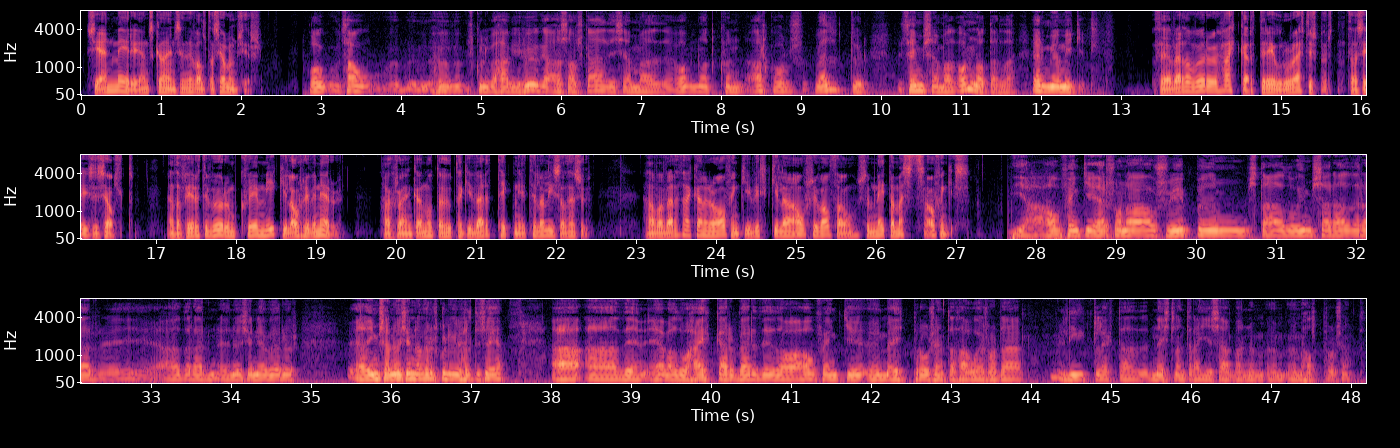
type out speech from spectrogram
sé enn meiri en skaðin sem þeir valda sjálfum sér. Og þá höf, skulum við hafa í huga að sá skaði sem að ofnótkun alkohols veldur þeim sem að ofnótar það er mjög mikil. Þegar verða vöru hækkar drefur úr eftirspurn, það segir sér sjálft en það fyrir til vörum hver mikil áhrifin eru. Hagfræðingar nota hugtæki verðtegni til að lýsa þessu. Hafa verðhækkanir á áfengi virkilega áhrif á þá sem neyta mest áfengis? Já, áfengi er svona á svipuðum stað og ymsar aðrar, eh, aðrar nöðsynjavörur, eða ymsar nöðsynjavörur skulum við heldur segja, að ef að þú hækkar verðið á áfengi um 1% þá er svona líklegt að Neistland drægi saman um, um, um halvt prósent.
